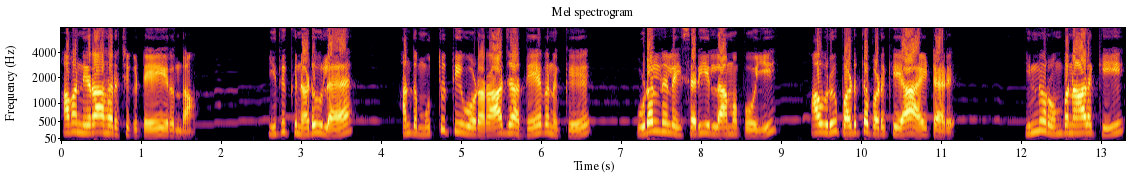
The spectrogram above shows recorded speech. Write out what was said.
அவன் நிராகரிச்சுக்கிட்டே இருந்தான். இதுக்கு நடுவில் அந்த முத்துத்தீவோட ராஜா தேவனுக்கு உடல்நிலை சரியில்லாம போய் அவரு படுத்த படுக்கையா ஆயிட்டாரு. இன்னும் ரொம்ப நாளைக்கு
